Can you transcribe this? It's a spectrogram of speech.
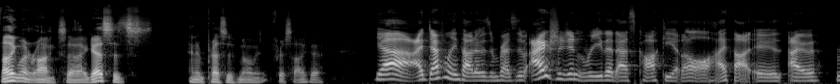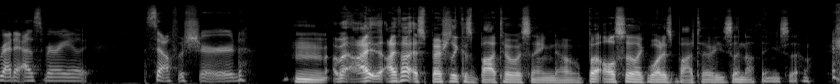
nothing went wrong. So I guess it's an impressive moment for Sokka. Yeah, I definitely thought it was impressive. I actually didn't read it as cocky at all. I thought it, I read it as very self assured. Hmm. I, I thought especially because Bato was saying no, but also like, what is Bato? He's a nothing. So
